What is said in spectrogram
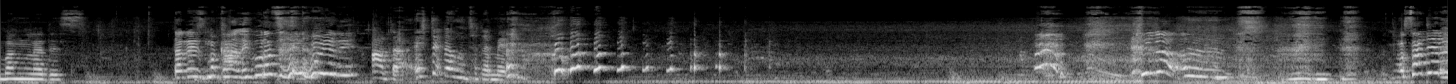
बङ्गलादेश तर यसमा खानेकुरा छैन फेरि आटा यस्तै त हुन्छ त मेरो साथीहरू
